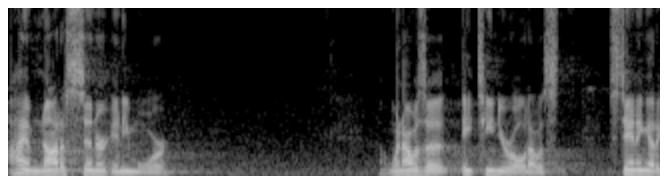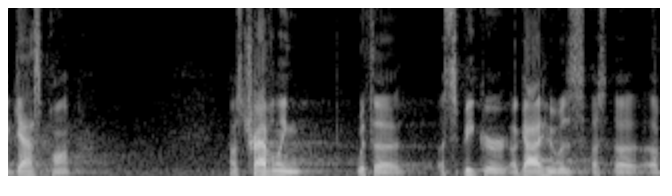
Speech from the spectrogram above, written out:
I am not a sinner anymore. When I was a 18 year old, I was standing at a gas pump. I was traveling with a, a speaker, a guy who was a, a,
